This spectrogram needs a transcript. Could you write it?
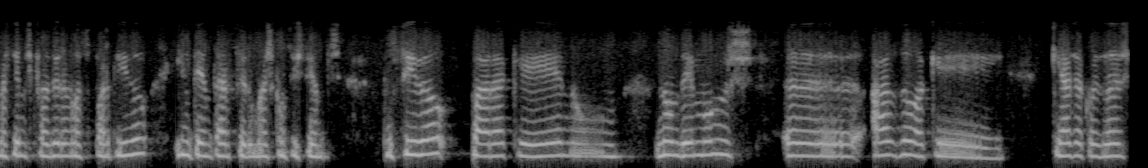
mas temos que fazer o nosso partido e tentar ser o mais consistentes possível para que não, não demos uh, aso a que, que haja coisas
